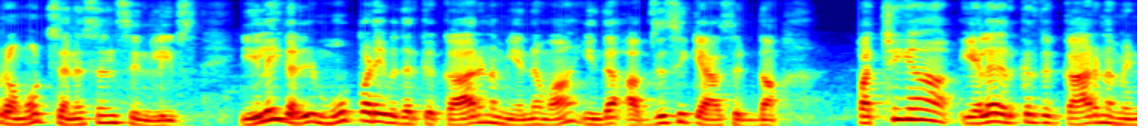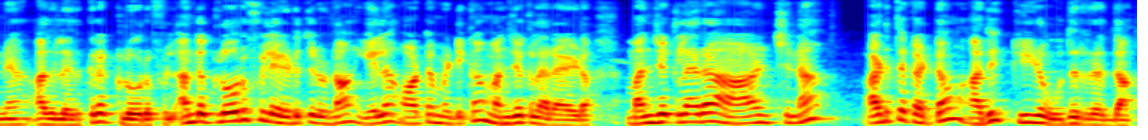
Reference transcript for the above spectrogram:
promote senescence in leaves இலைகள் மூப்படைவதற்கு காரணம் என்னவா? இந்த அப்சிசிக் ஆசிட் தான். பச்சையா இலை இருக்கிறதுக்கு காரணம் என்ன? அதில் இருக்கிற குளோரோஃபில் அந்த குளோரோஃபிலை எடுத்துட்டோம்னா இலை ஆட்டோமேட்டிக்காக மஞ்சள் கலர் ஆகிடும் மஞ்சள் கலராக ஆயிடுச்சுன்னா அடுத்த கட்டம் அது கீழே உதிர்றது தான்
